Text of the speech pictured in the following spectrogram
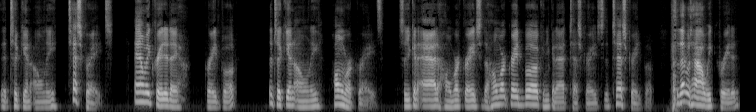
that took in only test grades. And we created a grade book that took in only homework grades. So you can add homework grades to the homework grade book and you can add test grades to the test grade book. So that was how we created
